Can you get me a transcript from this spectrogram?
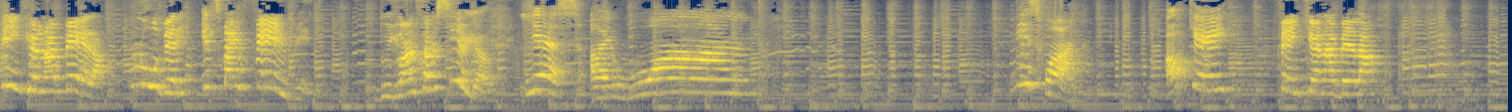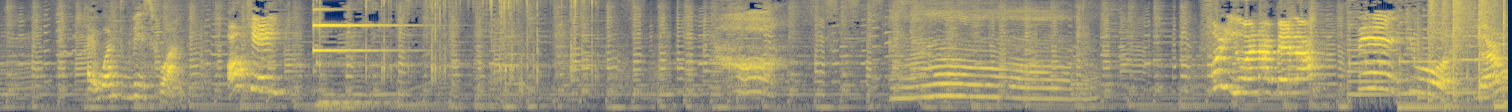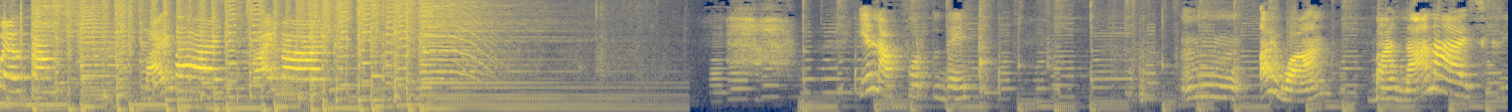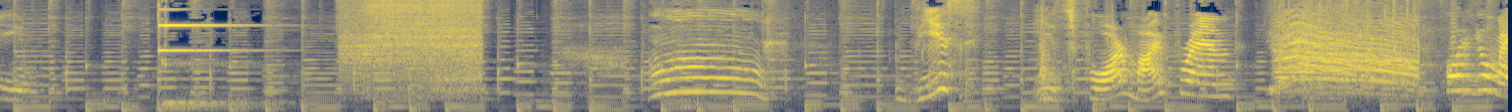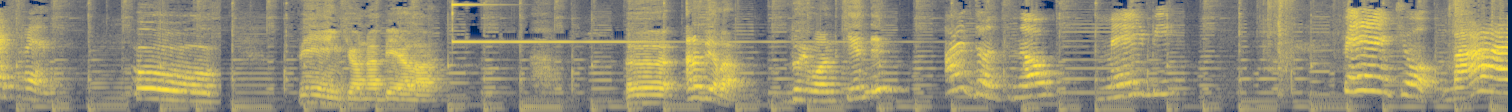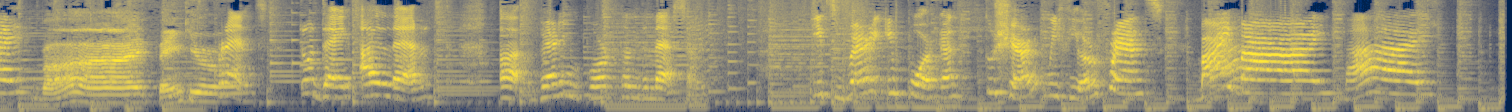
Thank you, Anabella. Blueberry, it's my favorite. Do you want some cereal? Yes, I want. One. Okay. Thank you, Anabella. I want this one. Okay. For you, Anabella. Thank you. You're welcome. Bye bye. Bye bye. Enough for today. I want banana ice cream. Mm, this is for my friend. Yeah! For you, my friend. Oh, thank you, Anabella. Uh, Anabella, do you want candy? I don't know. Maybe. Thank you. Bye. Bye. Thank you. Friends, today I learned a very important lesson. It's very important to share with your friends. Bye bye. Bye.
